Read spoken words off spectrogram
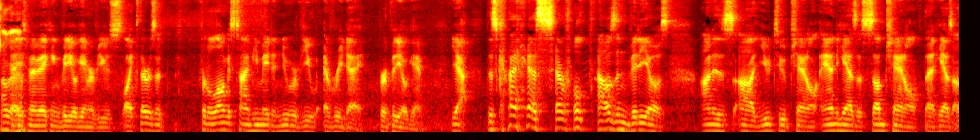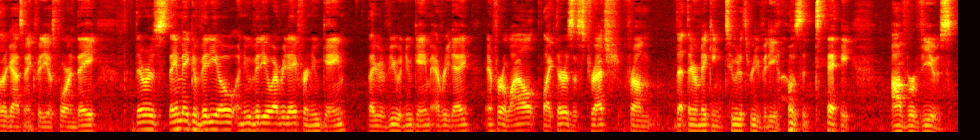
And Okay. he's been making video game reviews. Like there was a for the longest time he made a new review every day for a video game. Yeah, this guy has several thousand videos on his uh, YouTube channel, and he has a sub channel that he has other guys make videos for, and they there is they make a video, a new video every day for a new game. They review a new game every day, and for a while, like there was a stretch from that they were making two to three videos a day of reviews.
